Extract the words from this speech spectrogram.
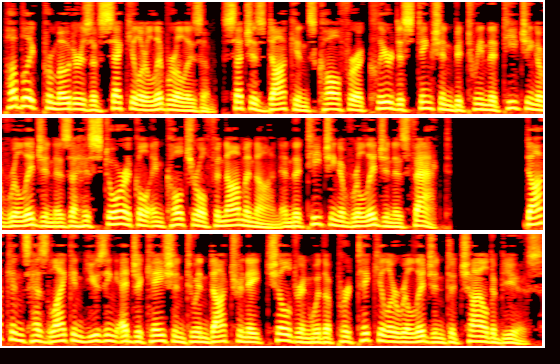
Public promoters of secular liberalism, such as Dawkins call for a clear distinction between the teaching of religion as a historical and cultural phenomenon and the teaching of religion as fact. Dawkins has likened using education to indoctrinate children with a particular religion to child abuse.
